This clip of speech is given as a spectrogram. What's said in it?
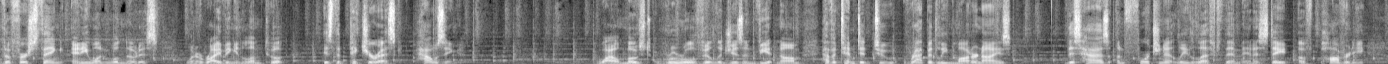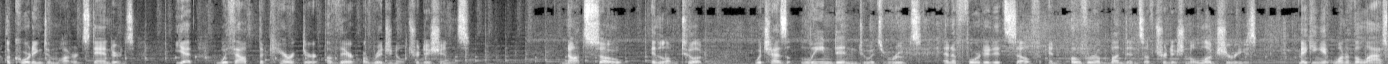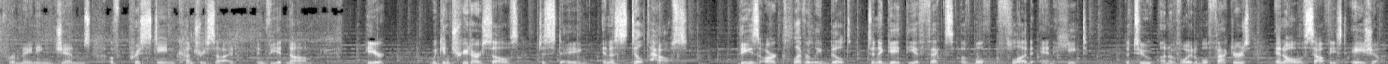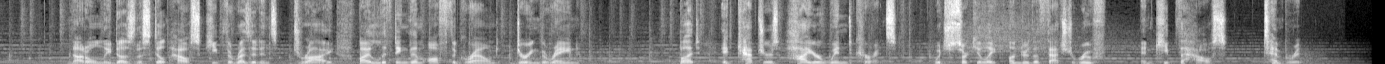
The first thing anyone will notice when arriving in Lâm Thượng is the picturesque housing. While most rural villages in Vietnam have attempted to rapidly modernize, this has unfortunately left them in a state of poverty according to modern standards, yet without the character of their original traditions. Not so in Lâm Thượng, which has leaned into its roots and afforded itself an overabundance of traditional luxuries, making it one of the last remaining gems of pristine countryside in Vietnam. Here, we can treat ourselves to staying in a stilt house. These are cleverly built to negate the effects of both flood and heat, the two unavoidable factors in all of Southeast Asia. Not only does the stilt house keep the residents dry by lifting them off the ground during the rain, but it captures higher wind currents, which circulate under the thatched roof and keep the house temperate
